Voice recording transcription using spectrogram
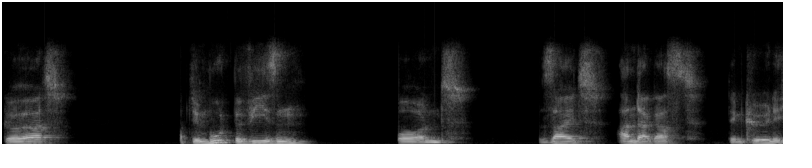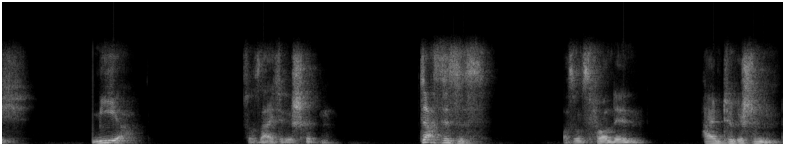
gehört, habt ihr Mut bewiesen und seid Andergast, dem König, mir zur Seite geschritten. Das ist es, was uns von den heimtückischen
